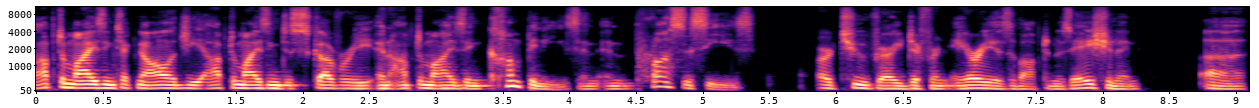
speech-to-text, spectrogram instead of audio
optimizing technology, optimizing discovery, and optimizing companies and, and processes are two very different areas of optimization. And uh,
